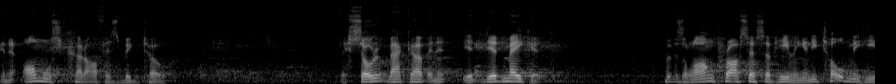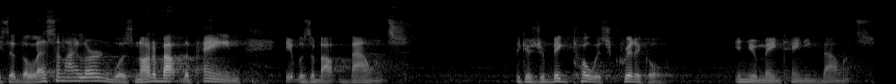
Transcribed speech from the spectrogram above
and it almost cut off his big toe. They sewed it back up and it, it did make it. But it was a long process of healing. And he told me, he said, the lesson I learned was not about the pain, it was about balance because your big toe is critical in you maintaining balance.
